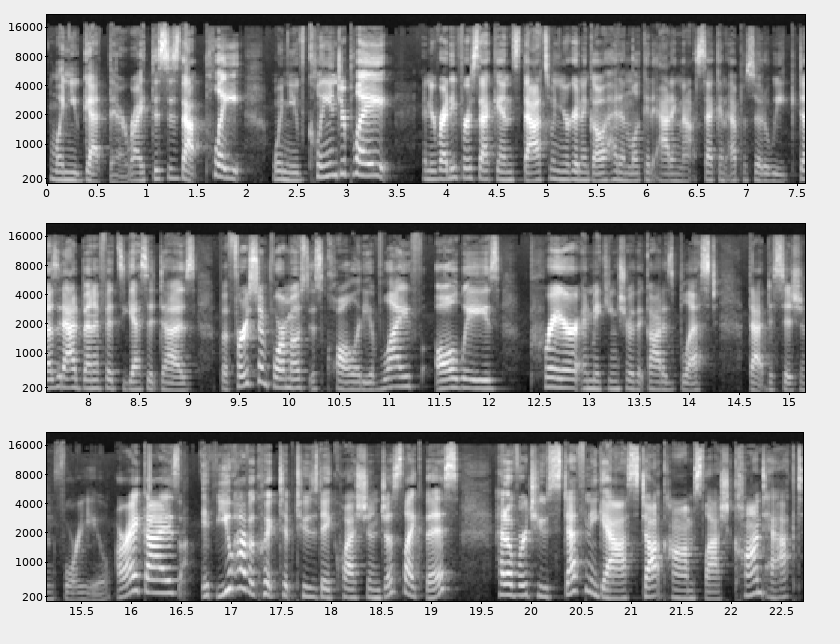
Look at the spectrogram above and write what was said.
when you get there, right? This is that plate when you've cleaned your plate and you're ready for seconds, that's when you're going to go ahead and look at adding that second episode a week. Does it add benefits? Yes, it does. But first and foremost is quality of life, always prayer, and making sure that God has blessed that decision for you. All right, guys, if you have a quick tip Tuesday question just like this, head over to stefaniegass.com slash contact.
